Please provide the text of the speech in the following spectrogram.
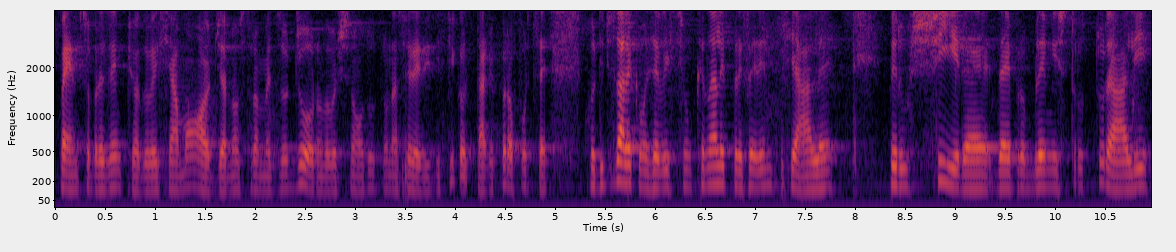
Penso per esempio a dove siamo oggi, al nostro mezzogiorno, dove ci sono tutta una serie di difficoltà che però forse col digitale è come se avessi un canale preferenziale per uscire dai problemi strutturali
